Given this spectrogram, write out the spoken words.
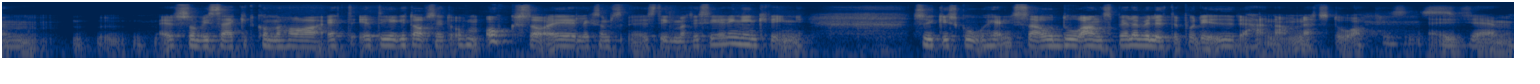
um, som vi säkert kommer ha ett, ett eget avsnitt om också, är liksom stigmatiseringen kring psykisk ohälsa och då anspelar vi lite på det i det här namnet då. I, um,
